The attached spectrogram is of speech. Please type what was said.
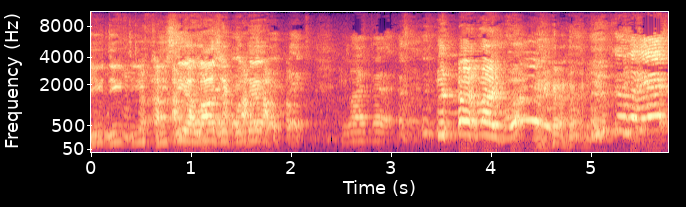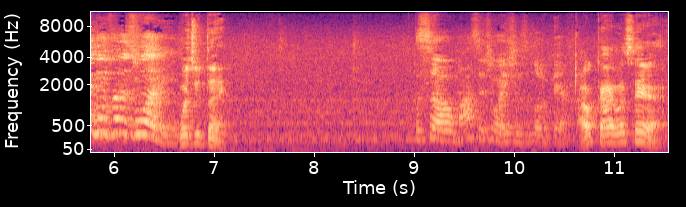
you do you, do you, do you see a logic with that? you like that? like what? You could have asked me for the 20. what you think? So my situation's a little different. Okay, let's hear it.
